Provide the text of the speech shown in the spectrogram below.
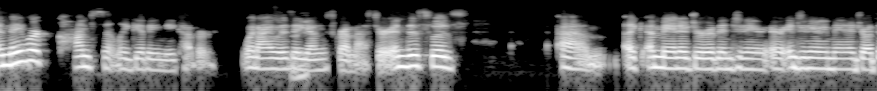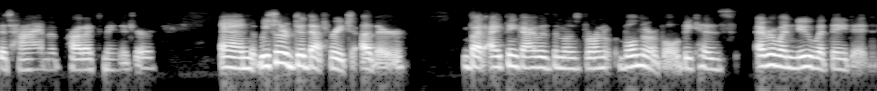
And they were constantly giving me cover when I was right. a young scrum master. And this was um, like a manager of engineering or engineering manager at the time, a product manager. And we sort of did that for each other. But I think I was the most vulnerable because everyone knew what they did,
